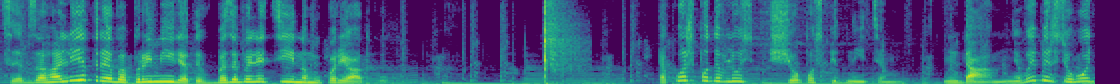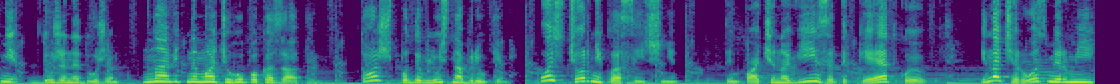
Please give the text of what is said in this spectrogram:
Це взагалі треба приміряти в безапеляційному порядку. Також подивлюсь, що по спідницям. Да, вибір сьогодні дуже не дуже. Навіть нема чого показати. Тож подивлюсь на брюки. Ось чорні класичні, тим паче нові з етикеткою, іначе розмір мій.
